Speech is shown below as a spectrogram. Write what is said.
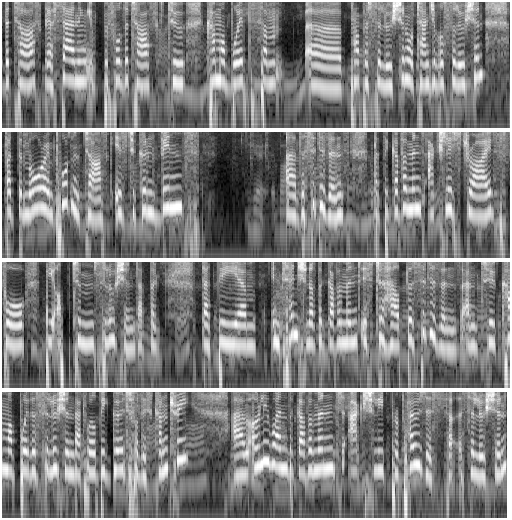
the task, they're standing before the task to come up with some uh, proper solution or tangible solution. But the more important task is to convince uh, the citizens that the government actually strives for the optimum solution, that the that the um, intention of the government is to help the citizens and to come up with a solution that will be good for this country. Um, only when the government actually proposes a solution,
